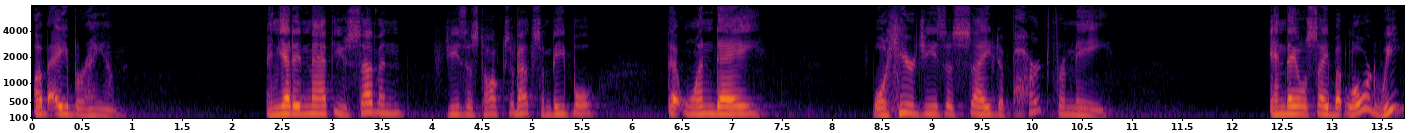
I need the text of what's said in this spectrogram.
of Abraham. And yet, in Matthew 7, Jesus talks about some people that one day will hear Jesus say, Depart from me. And they will say, But Lord, we,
